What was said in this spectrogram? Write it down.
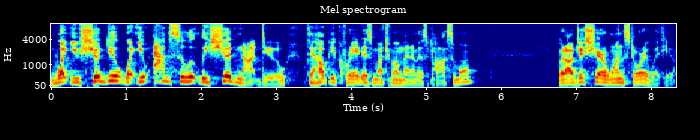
what you should do, what you absolutely should not do to help you create as much momentum as possible. But I'll just share one story with you.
